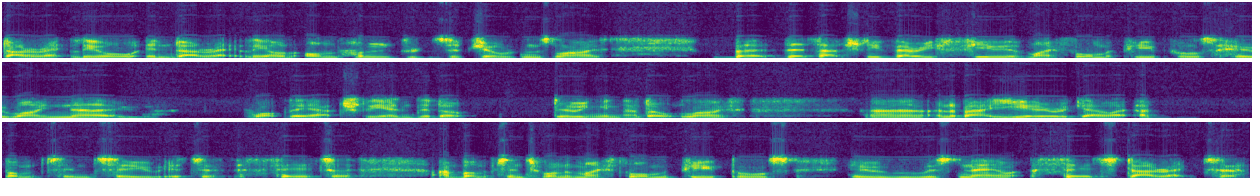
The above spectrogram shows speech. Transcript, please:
directly or indirectly on, on hundreds of children's lives. But there's actually very few of my former pupils who I know what they actually ended up doing in adult life. Uh, and about a year ago, I, I bumped into it's a, a theatre. I bumped into one of my former pupils who was now a theatre director,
